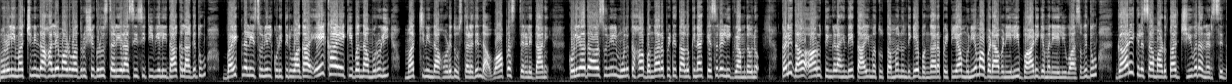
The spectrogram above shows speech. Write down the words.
ಮುರಳಿ ಮಚ್ಚಿನಿಂದ ಹಲ್ಲೆ ಮಾಡುವ ದೃಶ್ಯಗಳು ಸ್ಥಳೀಯರ ಸಿಸಿಟಿವಿಯಲ್ಲಿ ದಾಖಲಾಗಿದ್ದು, ಬೈಕ್ನಲ್ಲಿ ಸುನಿಲ್ ಕುಳಿತಿರುವಾಗ ಏಕಾಏಕಿ ಬಂದ ಮುರಳಿ ಮಚ್ಚಿನಿಂದ ಹೊಡೆದು ಸ್ಥಳದಿಂದ ವಾಪಸ್ ತೆರಳಿದ್ದಾನೆ. ಕೊಲೆಯಾದ ಸುನಿಲ್ ಮೂಲತಃ ಬಂಗಾರಪೇಟೆ ತಾಲೂಕಿನ ಕೆಸರಳ್ಳಿ ಗ್ರಾಮದವನು. ಕಳೆದ ಆರು ತಿಂಗಳ ಹಿಂದೆ ತಾಯಿ ಮತ್ತು ತಮ್ಮನೊಂದಿಗೆ ಬಂಗಾರಪೇಟೆಯ ಮುನಿಯಮ್ಮ ಬಡಾವಣೆಯಲ್ಲಿ ಬಾಡಿಗೆ ಮನೆಯಲ್ಲಿ ವಾಸವಿದ್ದು, ಗಾರೆ ಕೆಲಸ ಮಾಡುತ್ತಾ ಜೀವನ ನಡೆಸಿದ್ದ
